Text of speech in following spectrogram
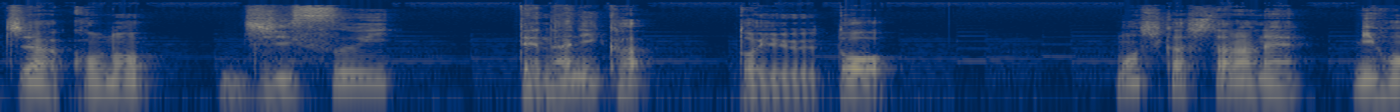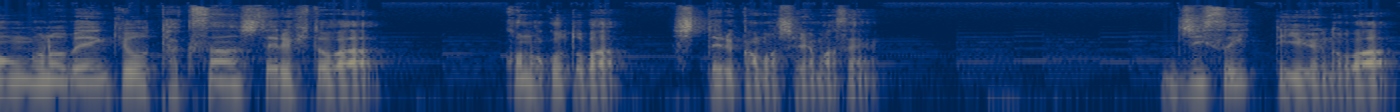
じゃあこの自炊って何かというと、もしかしたらね、日本語の勉強をたくさんしてる人はこの言葉知ってるかもしれません。自炊っていうのは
